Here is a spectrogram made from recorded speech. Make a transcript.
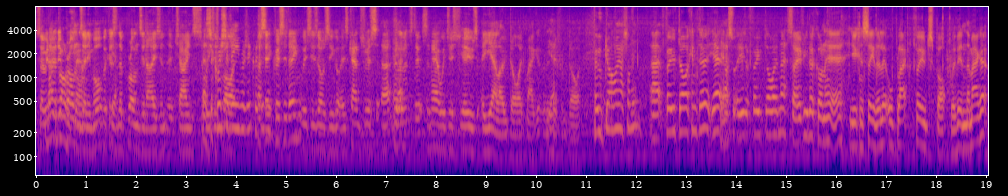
So we No don't do bronze bronze anymore because Yeah. of the bronzing agent they've changed. So That's we the just buy- chrysoidine, was it chrysoidine? That's it, chrysoidine, which is obviously got its cancerous uh, Yeah. elements to it. So now we just use a yellow dyed maggot with Yeah. a different dye. Food dye or something? Uh, food dye can do it, yeah, Yeah. that's what use a food dye in there. So if you look on here, you can see the little black food spot within the maggot.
